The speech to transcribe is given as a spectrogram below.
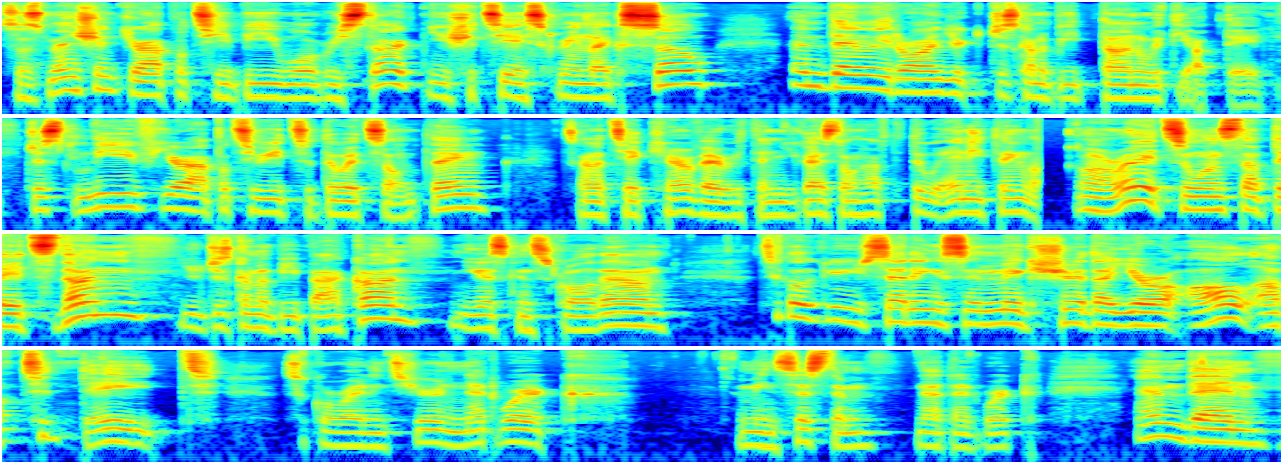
So as mentioned, your Apple TV will restart. You should see a screen like so, and then later on, you're just gonna be done with the update. Just leave your Apple TV to do its own thing. It's gonna take care of everything. You guys don't have to do anything. Alright, so once the update's done, you're just gonna be back on. You guys can scroll down, take a look at your settings and make sure that you're all up to date. So go right into your network, I mean system, not network. And then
